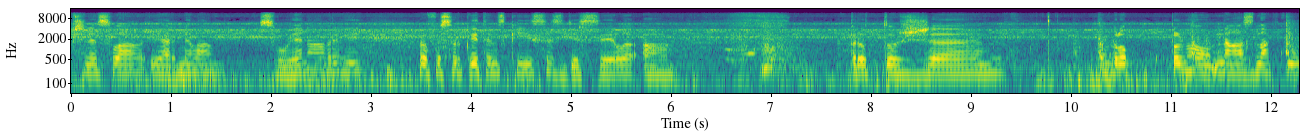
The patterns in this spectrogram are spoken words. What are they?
přinesla Jarmila svoje návrhy. Profesor Květenský se zděsil a protože tam bylo plno náznaků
